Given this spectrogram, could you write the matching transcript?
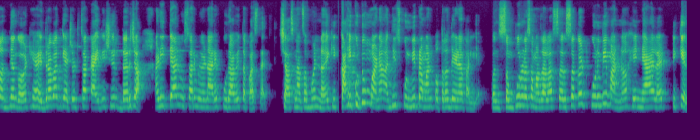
तज्ज्ञ गट हे हैदराबाद गॅजेटचा कायदेशीर दर्जा आणि त्यानुसार मिळणारे पुरावे तपासतात शासनाचं म्हणणं आहे की काही कुटुंबांना आधीच कुणबी प्रमाणपत्र देण्यात आली आहे. पण संपूर्ण समाजाला सरसकट कुणबी मानणं हे न्यायालयात टिकेल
